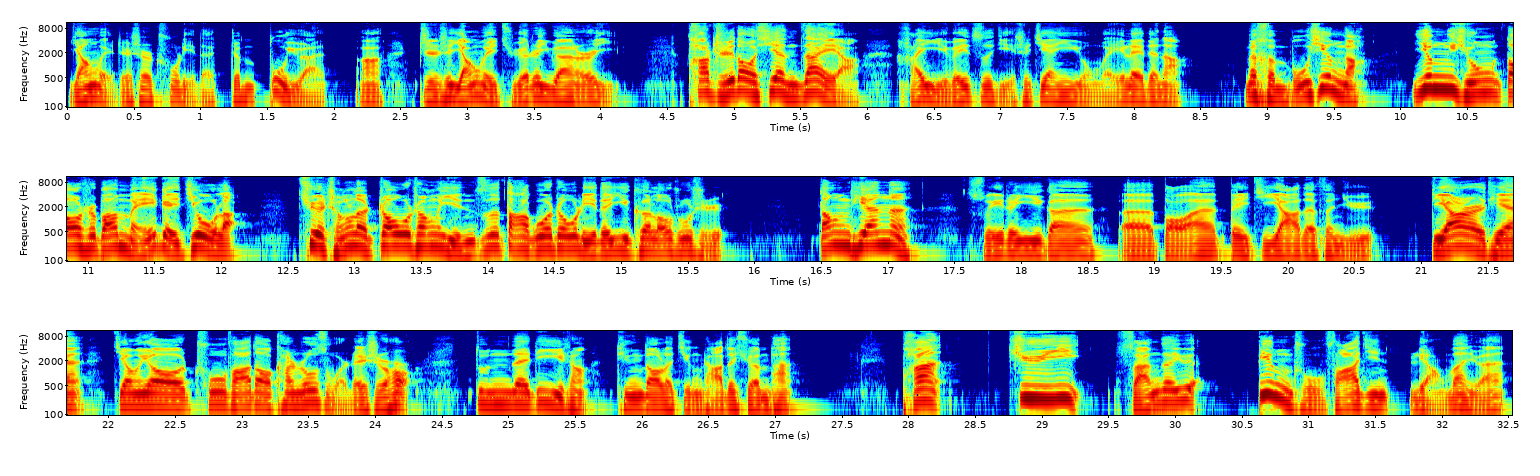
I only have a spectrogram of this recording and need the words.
杨伟这事儿处理的真不冤啊，只是杨伟觉着冤而已。他直到现在呀，还以为自己是见义勇为来的呢。那很不幸啊，英雄倒是把美给救了，却成了招商引资大锅粥里的一颗老鼠屎。当天呢，随着一干呃保安被羁押在分局，第二天将要出发到看守所的时候，蹲在地上听到了警察的宣判，判拘役三个月，并处罚金两万元。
